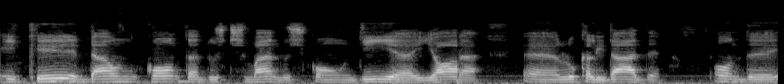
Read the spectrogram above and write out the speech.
e que dão conta dos desmandos com dia e hora, localidade onde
